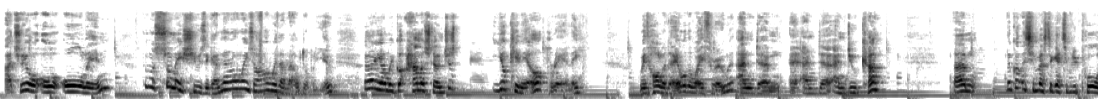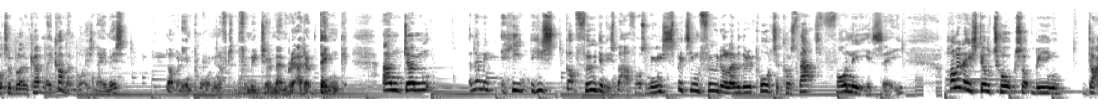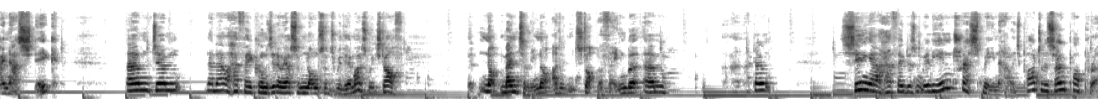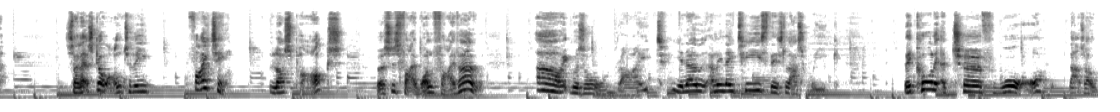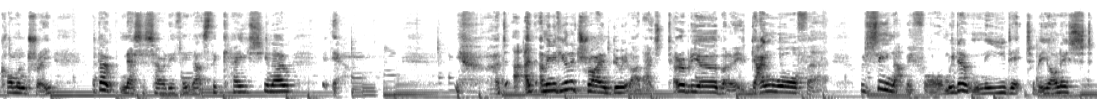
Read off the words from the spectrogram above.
Actually, all, all, all in. There were some issues again. There always are with MLW. Early on, we've got Hammerstone just yucking it up, really, with Holliday all the way through, and um, and uh, and Nduka. Um, they've got this investigative reporter bloke, haven't they? Can't remember what his name is. Not really important enough to, for me to remember it, I don't think. And um, and then we, he he's got food in his mouth or something. He's spitting food all over the reporter because that's funny, you see. Holliday still talks up being dynastic, and um, then El Jefe comes in and we have some nonsense with him. I switched off, not mentally, not I didn't stop the thing, but um, I don't. Seeing El Jefe doesn't really interest me now. It's part of the soap opera. So let's go on to the fighting. Los Parks versus 5150. Oh, it was all right. You know, I mean, they teased this last week. They call it a turf war. That's on commentary. I don't necessarily think that's the case, you know. I, I, I mean, if you're going to try and do it like that, it's terribly urban and it's gang warfare. We've seen that before and we don't need it, to be honest.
